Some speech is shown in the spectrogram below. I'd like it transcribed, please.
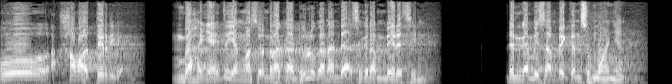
Oh khawatir ya. Mbahnya itu yang masuk neraka dulu karena tidak segera beresin. Dan kami sampaikan semuanya.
